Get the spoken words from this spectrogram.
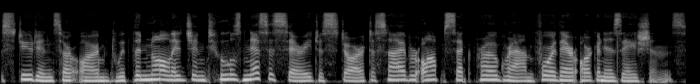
students are armed with the knowledge and tools necessary to start a cyber OPSEC program for their organizations.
